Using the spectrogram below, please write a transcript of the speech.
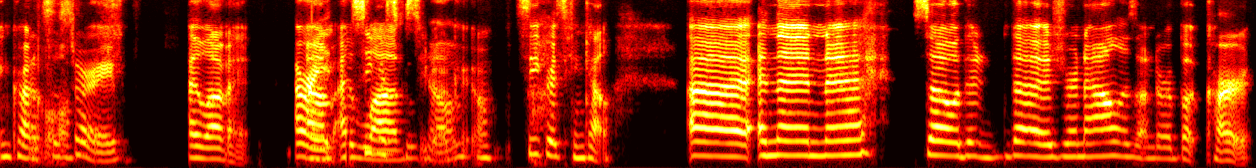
Incredible. the story. I love it. All right, Um, I Secrets love kill. Sudoku. Secrets can kill. Uh, and then uh, so the the journal is under a book cart,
